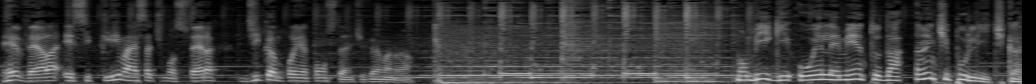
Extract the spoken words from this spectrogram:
revela esse clima, essa atmosfera de campanha constante, viu, Emanuel? Bom, Big, o elemento da antipolítica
